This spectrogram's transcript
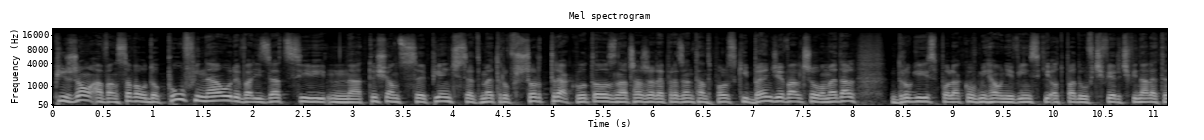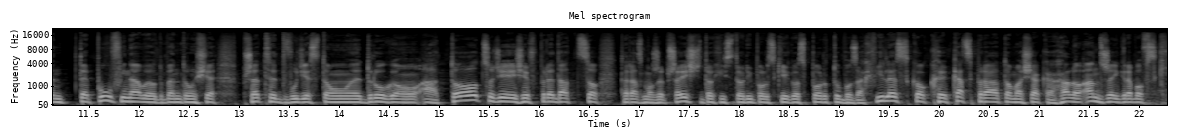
Pigeon awansował do półfinału rywalizacji na 1500 metrów short tracku. To oznacza, że reprezentant Polski będzie walczył o medal. Drugi z Polaków, Michał Niewiński, odpadł w ćwierćfinale. Ten, te półfinały odbędą się przed 22. A to, co dzieje się w Predazzo, teraz może przejść do historii polskiego sportu, bo za chwilę skok Kacpra Tomasiaka. Halo, Andrzej Grabowski.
